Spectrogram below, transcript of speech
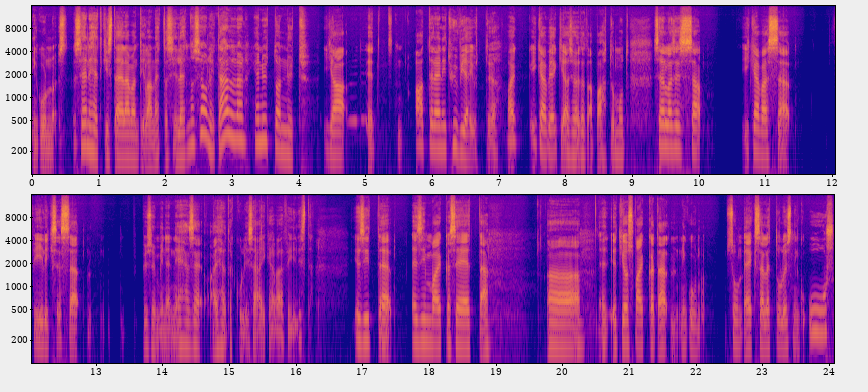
niin kuin sen hetkistä elämäntilannetta silleen, että no se oli tällöin ja nyt on nyt. Ja et, ajattelee niitä hyviä juttuja, vaikka ikäviäkin asioita tapahtuu, mutta sellaisessa ikävässä fiiliksessä pysyminen, niin eihän se aiheuta kuin lisää ikävää fiilistä. Ja sitten esim. vaikka se, että et, et jos vaikka tää, niin kun sun Excelle tulisi niin uusi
